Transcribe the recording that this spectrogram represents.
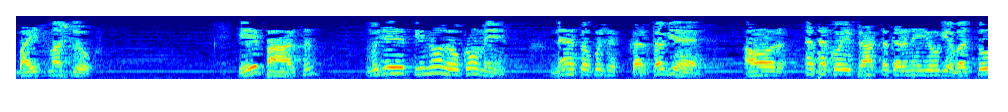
बाईसवा श्लोक। हे पार्थ मुझे तीनों लोकों में न तो कुछ कर्तव्य है और न कोई प्राप्त करने योग्य वस्तु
